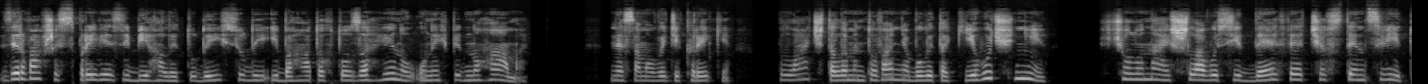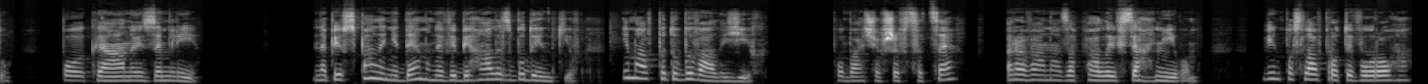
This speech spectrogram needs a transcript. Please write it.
зірвавшись з прив'язі, бігали туди й сюди, і багато хто загинув у них під ногами. Несамовиті крики, плач та лементування були такі гучні, що луна йшла в усі дев'ять частин світу, по океану й землі. Напівспалені демони вибігали з будинків і мавпи добивали їх. Побачивши все це, Равана запалився гнівом. Він послав проти ворога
